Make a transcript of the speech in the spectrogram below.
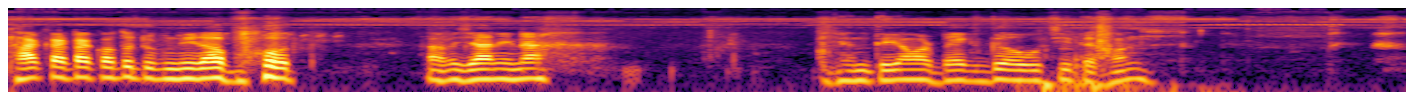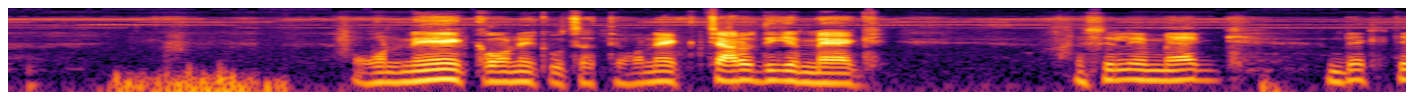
থাকাটা কতটুকু নিরাপদ আমি জানি না। এখান থেকে আমার ব্যাগ দেওয়া উচিত এখন। অনেক অনেক উঁচাতে, অনেক চারোদিকে ম্যাগ আসলে ম্যাগ দেখতে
